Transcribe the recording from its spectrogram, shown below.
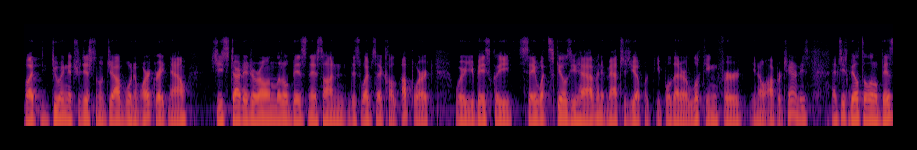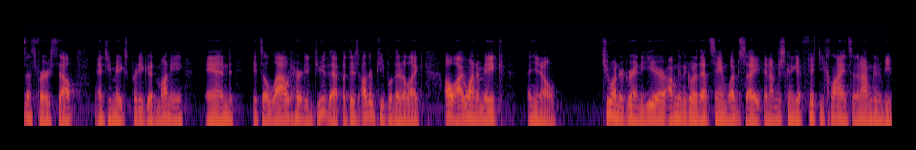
but doing a traditional job wouldn't work right now she started her own little business on this website called Upwork, where you basically say what skills you have, and it matches you up with people that are looking for you know opportunities. And she's built a little business for herself, and she makes pretty good money, and it's allowed her to do that. But there's other people that are like, oh, I want to make you know 200 grand a year. I'm going to go to that same website, and I'm just going to get 50 clients, and then I'm going to be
